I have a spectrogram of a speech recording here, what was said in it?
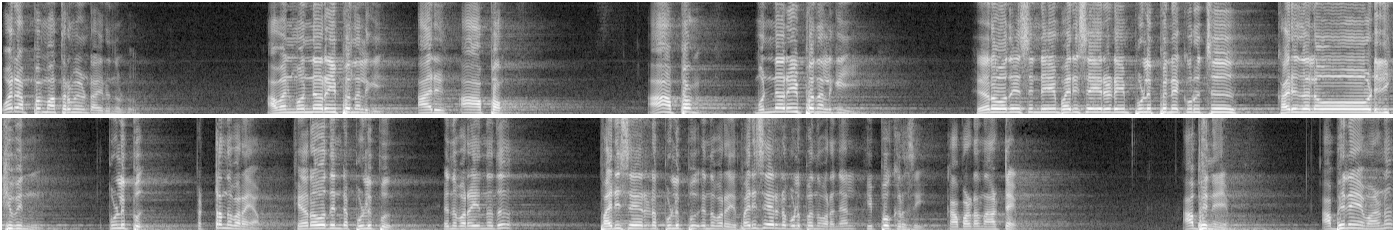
ഒരപ്പം മാത്രമേ ഉണ്ടായിരുന്നുള്ളൂ. അവൻ മുന്നറിയിപ്പ് നൽകി. ആര്? ആ അപ്പം. ആ അപ്പം മുന്നറിയിപ്പ് നൽകി. ഹെറോദേശിന്റെയും പരിസയരുടെയും പുളിപ്പിനെ കുറിച്ച് കരുതലോടിരിക്കുവിൻ. പുളിപ്പ്. പെട്ടെന്ന് പറയാം. ഹെറോദിന്റെ പുളിപ്പ് എന്ന് പറയുന്നത് പരിസയരുടെ പുളിപ്പ് എന്ന് പറയും. പരിസയരുടെ പുളിപ്പ് എന്ന് പറഞ്ഞാൽ ഹിപ്പോക്രസി കപടനാട്യം അഭിനയം. അഭിനയമാണ്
